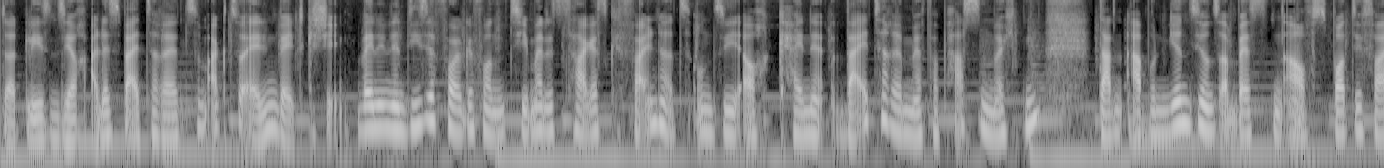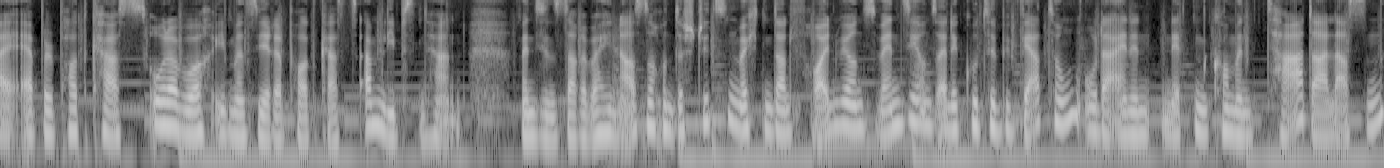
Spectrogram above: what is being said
Dort lesen Sie auch alles weitere zum aktuellen Weltgeschehen. Wenn Ihnen diese Folge von Thema des Tages gefallen hat und Sie auch keine weitere mehr verpassen möchten, dann abonnieren Sie uns am besten auf Spotify, Apple Podcasts oder wo auch immer Sie Ihre Podcasts am liebsten hören. Wenn Sie uns darüber hinaus noch unterstützen möchten, dann freuen wir uns, wenn Sie uns eine gute Bewertung oder einen netten Kommentar dalassen,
